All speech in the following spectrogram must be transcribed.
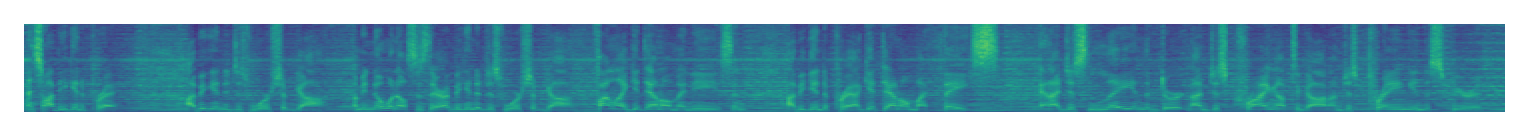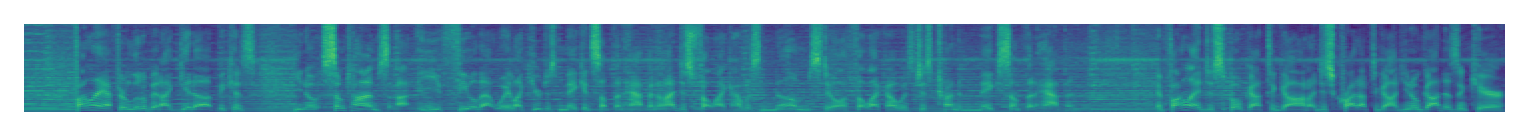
And so I begin to pray. I begin to just worship God. I mean, no one else is there. I begin to just worship God. Finally, I get down on my knees and I begin to pray. I get down on my face and I just lay in the dirt and I'm just crying out to God. I'm just praying in the Spirit. Finally, after a little bit, I get up because, you know, sometimes I, you feel that way, like you're just making something happen. And I just felt like I was numb still. I felt like I was just trying to make something happen. And finally, I just spoke out to God. I just cried out to God. You know, God doesn't care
